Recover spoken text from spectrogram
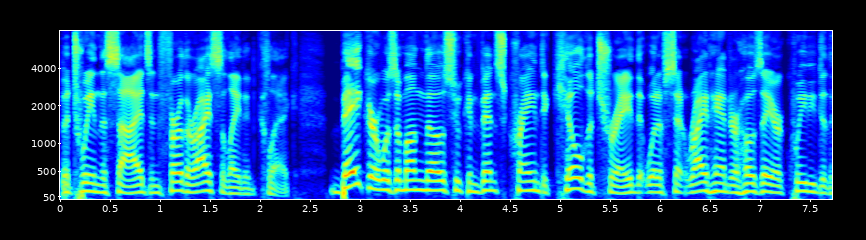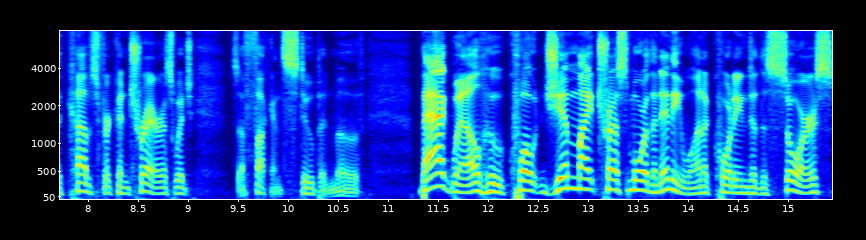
between the sides and further isolated Click. Baker was among those who convinced Crane to kill the trade that would have sent right-hander Jose Urquidy to the Cubs for Contreras, which is a fucking stupid move. Bagwell, who, quote, Jim might trust more than anyone, according to the source,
